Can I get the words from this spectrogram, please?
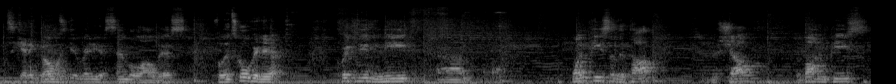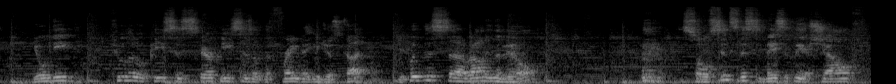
Let's get it going. Let's get ready to assemble all this. So let's go over here. Quickly, we need um, one piece of the top, the shelf, the bottom piece. You'll need two little pieces, spare pieces of the frame that you just cut. You put this uh, around in the middle. so since this is basically a shelf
